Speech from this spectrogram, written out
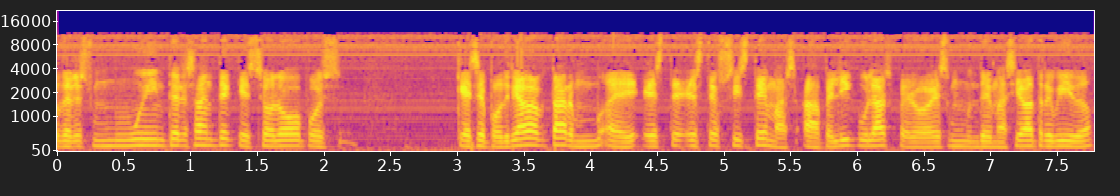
Entonces es muy interesante que solo pues que se podría adaptar eh, este, estos sistemas a películas, pero es demasiado atrevido,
